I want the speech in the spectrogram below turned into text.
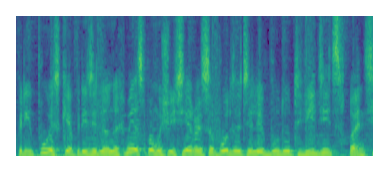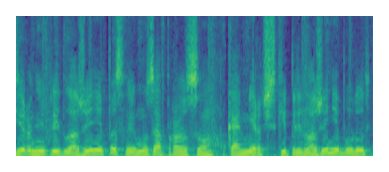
При поиске определенных мест с помощью сервиса пользователи будут видеть спонсированные предложения по своему запросу. Коммерческие предложения будут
